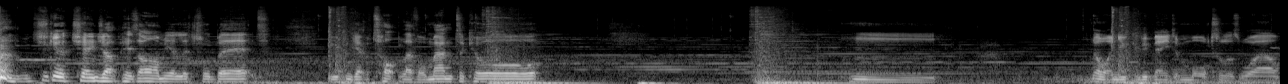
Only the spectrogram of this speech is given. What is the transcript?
We're just going to change up his army a little bit. You can get the top level Manticore. Hmm. Oh, and you can be made immortal as well.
